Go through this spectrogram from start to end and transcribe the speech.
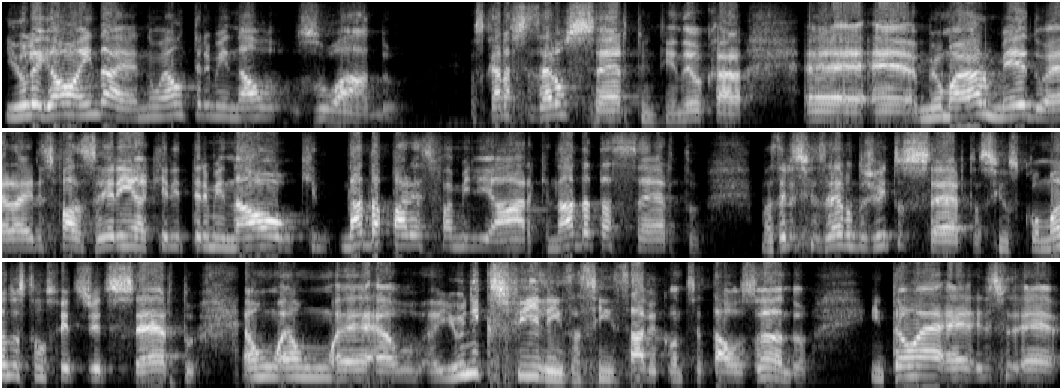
E o legal ainda é, não é um terminal zoado. Os caras fizeram certo, entendeu, cara? É, é, meu maior medo era eles fazerem aquele terminal que nada parece familiar, que nada tá certo, mas eles fizeram do jeito certo, assim, os comandos estão feitos do jeito certo, é um, é um é, é Unix feelings, assim, sabe, quando você tá usando. Então, é, é eles, é,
